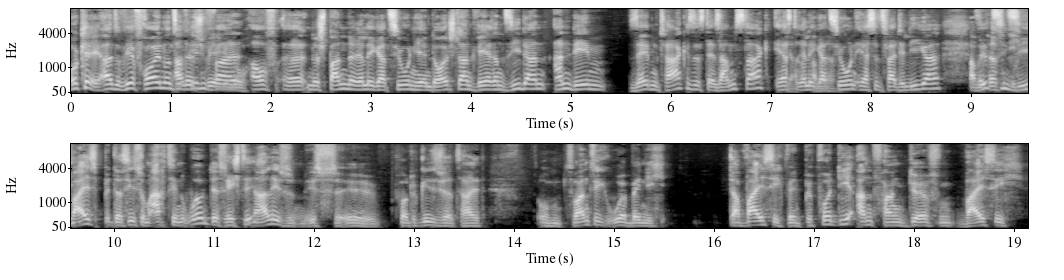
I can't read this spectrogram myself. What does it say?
Okay, also wir freuen uns Alles auf jeden Fall genug. auf äh, eine spannende Relegation hier in Deutschland, während Sie dann an dem selben Tag, es ist der Samstag, erste ja, Relegation, erste, zweite Liga. Aber das, ich weiß, das ist um 18 Uhr, das Richtig? Finale ist, ist äh, portugiesischer Zeit um 20 Uhr, wenn ich, da weiß ich, wenn, bevor die anfangen dürfen, weiß ich,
